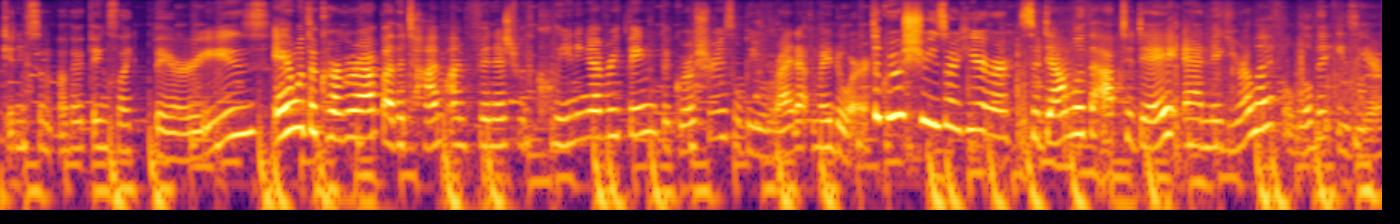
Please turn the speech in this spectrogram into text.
getting some other things like berries. And with the Kroger app, by the time I'm finished with cleaning everything, the groceries will be right at my door. The groceries are here. So download the app today and make your life a little bit easier.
